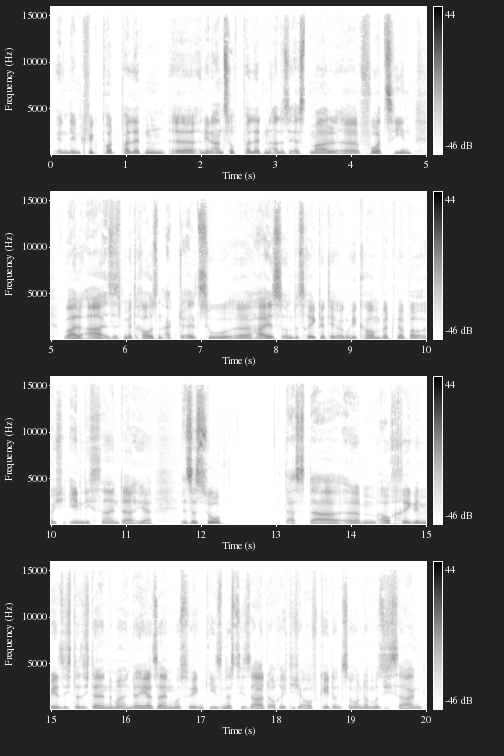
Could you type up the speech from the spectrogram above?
in den Quickpot-Paletten, äh, in den Anzuchtpaletten alles erstmal äh, vorziehen, weil A ist es mir draußen aktuell zu äh, heiß und es regnet ja irgendwie kaum, wird bei euch ähnlich sein. Daher ist es so, dass da ähm, auch regelmäßig, dass ich dann immer hinterher sein muss wegen Gießen, dass die Saat auch richtig aufgeht und so. Und da muss ich sagen,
